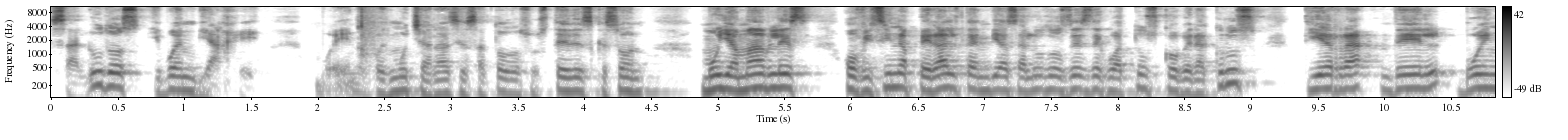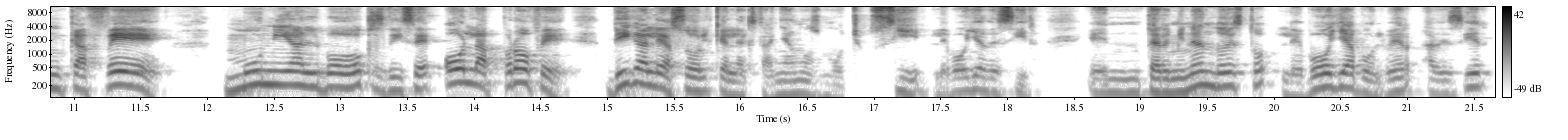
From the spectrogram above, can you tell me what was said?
Saludos y buen viaje. Bueno, pues muchas gracias a todos ustedes que son muy amables. Oficina Peralta envía saludos desde Huatusco, Veracruz, tierra del buen café. Munial Box dice, hola, profe, dígale a Sol que la extrañamos mucho. Sí, le voy a decir en terminando esto, le voy a volver a decir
